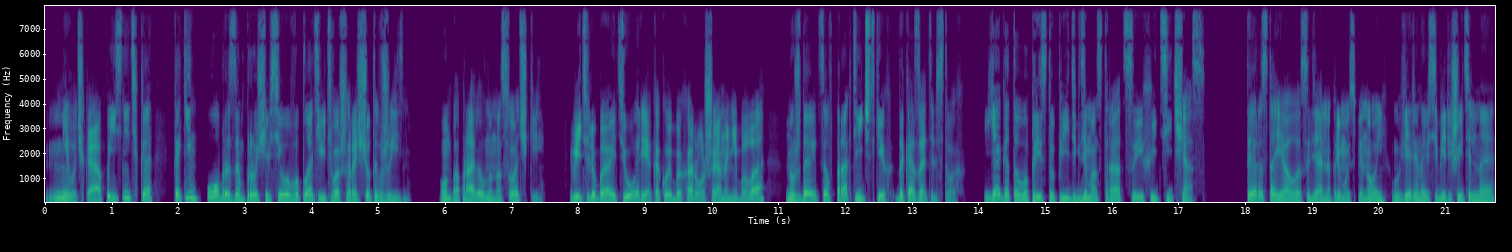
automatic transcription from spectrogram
«Милочка, а поясните-ка, каким образом проще всего воплотить ваши расчеты в жизнь?» Он поправил на носу очки. «Ведь любая теория, какой бы хорошей она ни была, нуждается в практических доказательствах. Я готова приступить к демонстрации хоть сейчас». Тера стояла с идеально прямой спиной, уверенная в себе решительная,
